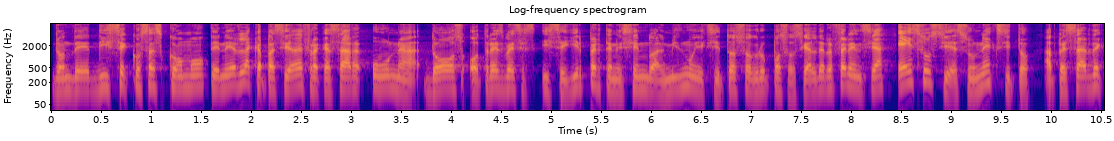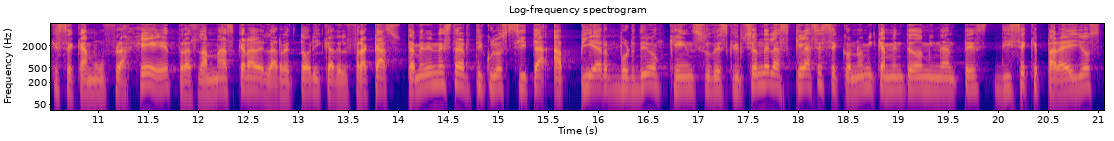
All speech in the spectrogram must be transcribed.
donde dice cosas como tener la capacidad de fracasar una, dos o tres veces y seguir perteneciendo al mismo y exitoso grupo social de referencia, eso sí es un éxito, a pesar de que se camuflajee tras la máscara de la retórica del fracaso. También en este artículo cita a Pierre Bourdieu, que en su descripción de las clases económicamente dominantes dice que para ellos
